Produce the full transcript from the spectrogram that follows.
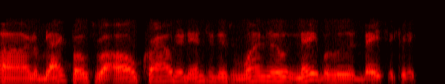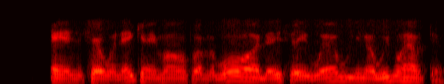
uh, the black folks were all crowded into this one little neighborhood, basically. And so when they came home from the war, they say, well, you know, we're going to have to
